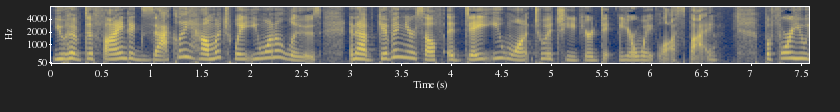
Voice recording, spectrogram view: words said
You have defined exactly how much weight you want to lose and have given yourself a date you want to achieve your, your weight loss by. Before you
